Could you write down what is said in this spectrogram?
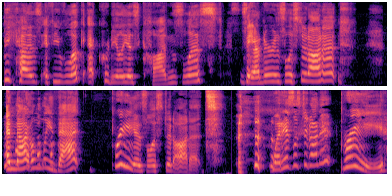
Because if you look at Cordelia's cons list, Xander is listed on it. And not only that, Brie is listed on it. What is listed on it? Bree.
